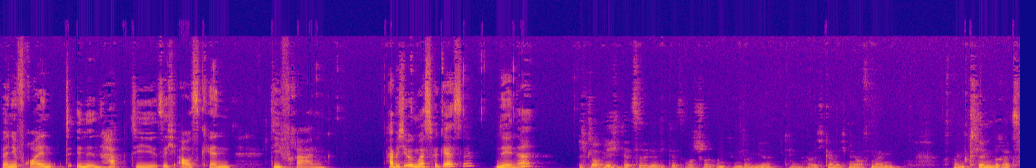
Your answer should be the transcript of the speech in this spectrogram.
wenn ihr FreundInnen habt, die sich auskennen, die fragen. Habe ich irgendwas vergessen? Nee, ne? Ich glaube nicht. Der Zettel der liegt jetzt auch schon unten bei mir. Den habe ich gar nicht mehr auf meinem, auf meinem Klemmbrett.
